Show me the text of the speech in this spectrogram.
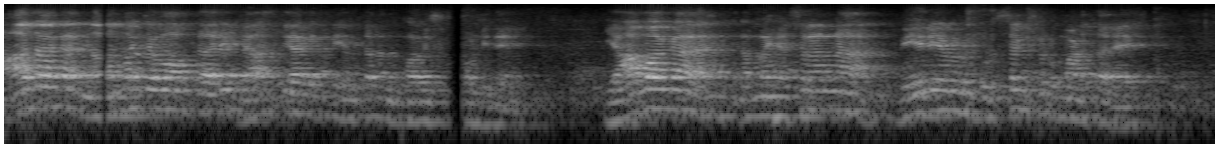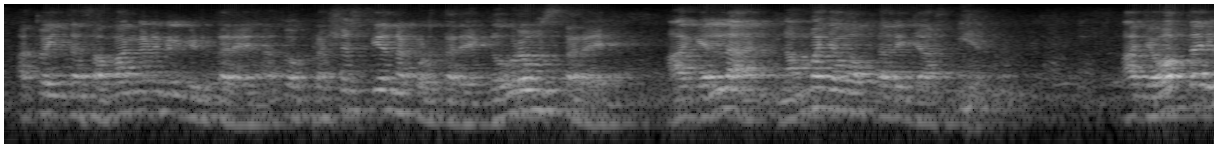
ಆದಾಗ ನಮ್ಮ ಜವಾಬ್ದಾರಿ ಜಾಸ್ತಿ ಆಗುತ್ತೆ ಅಂತ ನಾನು ಭಾವಿಸಿಕೊಂಡಿದ್ದೇನೆ. ಯಾವಾಗ ನಮ್ಮ ಹೆಸರನ್ನ ಬೇರೆಯವರು ಗುರ್ಸಕ್ಕೆ ಶುರು ಮಾಡ್ತಾರೆ, ಅಥವಾ ಇಂಥ ಸಭಾಂಗಣಗಳಿಗೆ ಇಡ್ತಾರೆ, ಅಥವಾ ಪ್ರಶಸ್ತಿಯನ್ನ ಕೊಡ್ತಾರೆ, ಗೌರವಿಸ್ತಾರೆ ಆಗೆಲ್ಲ ನಮ್ಮ ಜವಾಬ್ದಾರಿ ಜಾಸ್ತಿ ಅಂತ. ಆ ಜವಾಬ್ದಾರಿ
